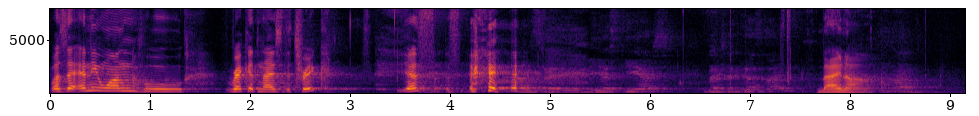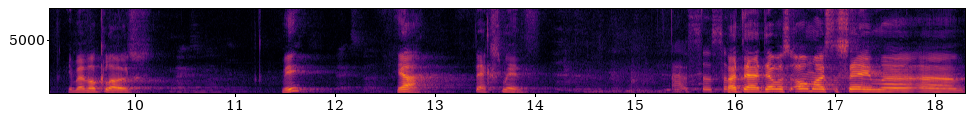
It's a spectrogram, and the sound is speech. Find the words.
Was there anyone who recognized the trick? Yes. Bijna. Je bent wel close. Wie? Ja, back Smith. Ah, so, But uh, that was almost the same. Uh, um,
